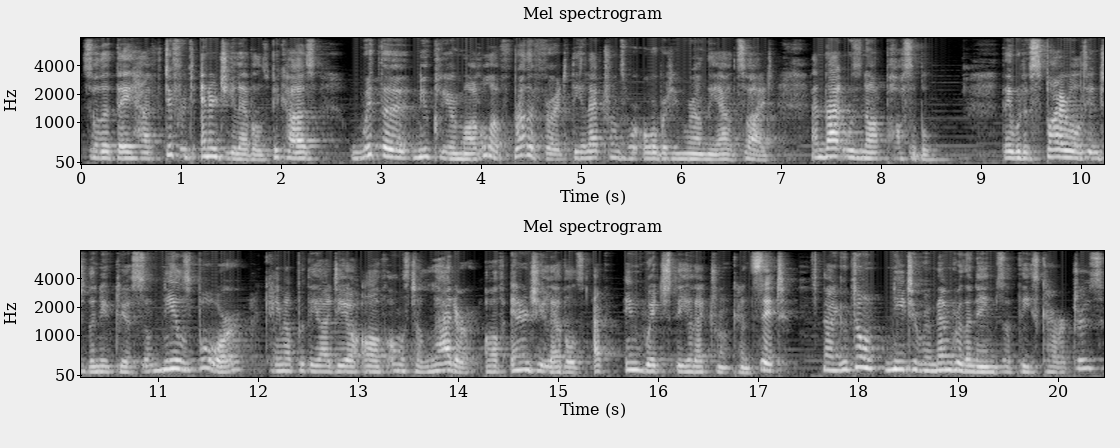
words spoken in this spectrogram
so that they have different energy levels because with the nuclear model of Rutherford, the electrons were orbiting around the outside, and that was not possible. They would have spiraled into the nucleus. So Niels Bohr came up with the idea of almost a ladder of energy levels in which the electron can sit. Now, you don't need to remember the names of these characters,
